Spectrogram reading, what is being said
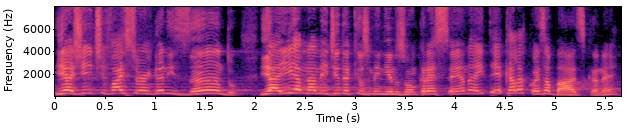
e a gente vai se organizando. E aí, na medida que os meninos vão crescendo, aí tem aquela coisa básica, né?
